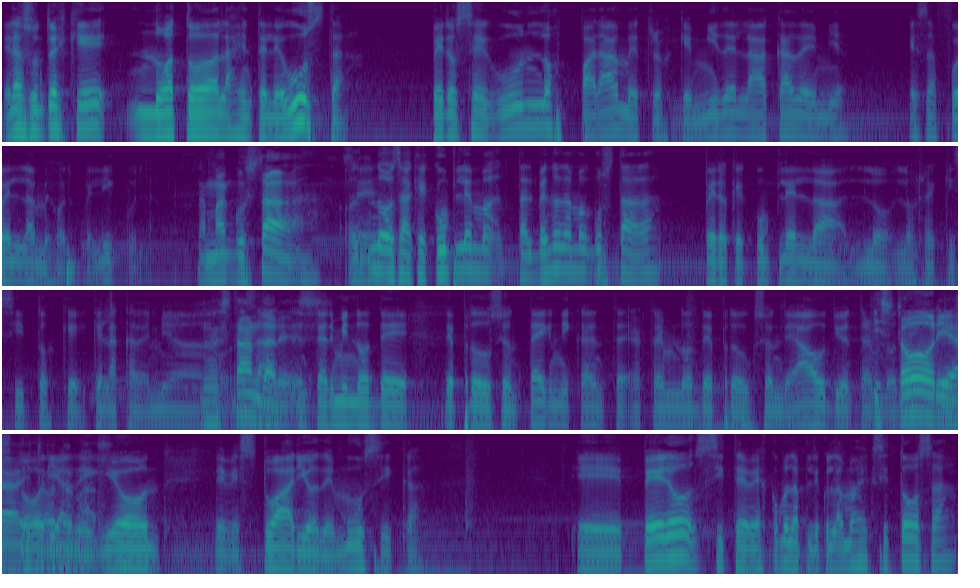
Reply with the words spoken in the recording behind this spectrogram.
El asunto es que no a toda la gente le gusta. Pero según los parámetros que mide la academia, esa fue la mejor película. La más gustada. No, o sea, que cumple, tal vez no la más gustada, pero que cumple los requisitos que, la academia... Los estándares. en términos de, producción técnica, en, términos de producción de audio, en términos historia, de, historia, de guion, de vestuario, de música. Eh, pero si te ves como la película más exitosa,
